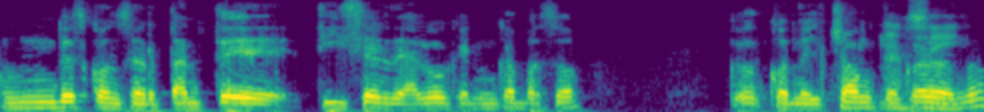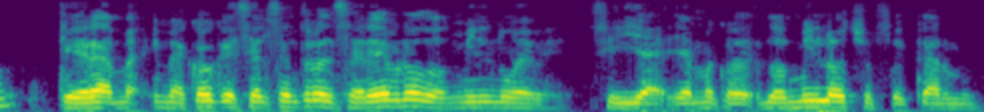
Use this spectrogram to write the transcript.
un desconcertante teaser de algo que nunca pasó con, con el Chong, ¿te Ah, acuerdas, sí. no? Que era, y me acuerdo que decía el centro del cerebro 2009. Sí, ya, ya me acuerdo. 2008 fue Carmen.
